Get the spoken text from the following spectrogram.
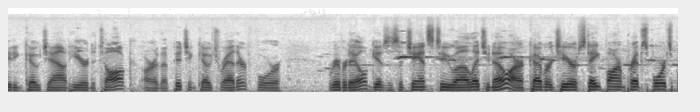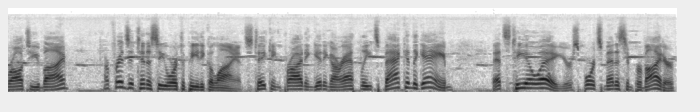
hitting coach out here to talk, or the pitching coach rather, for Riverdale gives us a chance to uh, let you know our coverage here of State Farm Prep Sports brought to you by our friends at Tennessee Orthopedic Alliance, taking pride in getting our athletes back in the game. That's TOA, your sports medicine provider.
